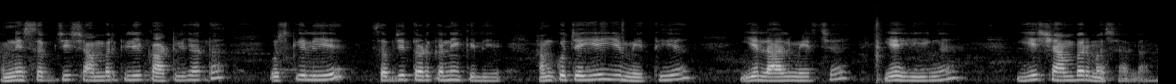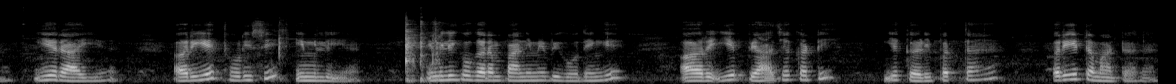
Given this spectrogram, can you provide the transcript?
हमने सब्ज़ी सांबर के लिए काट लिया था, उसके लिए, सब्ज़ी तड़कने के लिए। हमको चाहिए ये मेथी है, ये लाल मिर्च है, ये हींग है ये सांबर मसाला है, ये राई है और ये थोड़ी सी इमली है। इमली को गर्म पानी में भिगो देंगे और ये प्याज है कटी, ये कड़ी पत्ता है और ये टमाटर है।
